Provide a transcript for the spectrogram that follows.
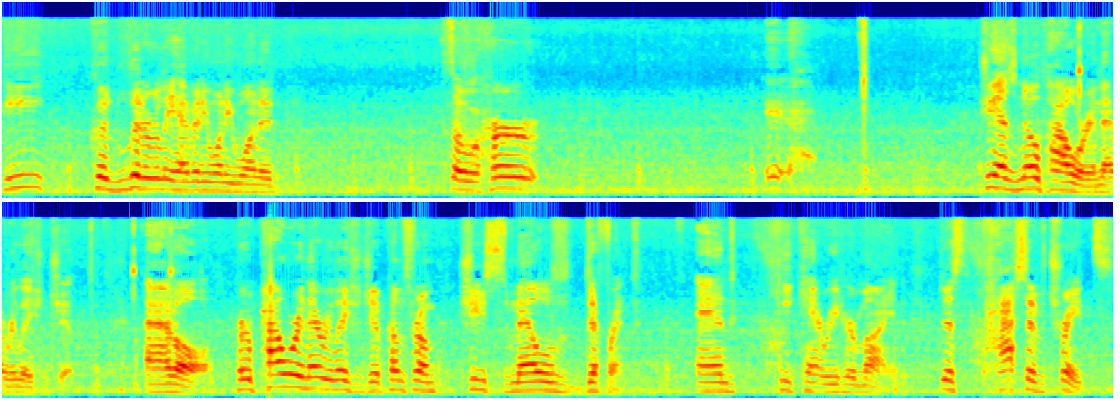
He could literally have anyone he wanted. So her it, she has no power in that relationship at all. Her power in that relationship comes from she smells different and he can't read her mind. Just passive traits.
